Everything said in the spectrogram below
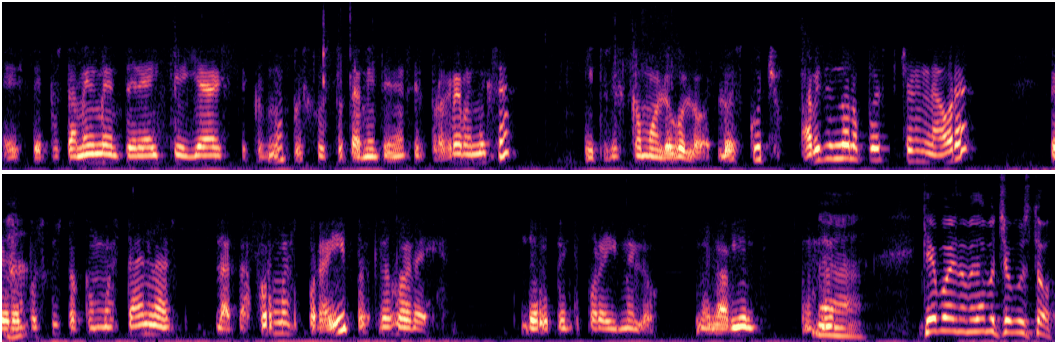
este, pues también me enteré ahí que ya, este, pues, ¿no? pues justo también tenías el programa en Exa, y pues es como luego lo, lo escucho. A veces no lo puedo escuchar en la hora, pero Ajá. pues justo como está en las plataformas por ahí, pues luego de, de repente por ahí me lo, me lo aviento. Ajá. Ah, qué bueno, me da mucho gusto.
